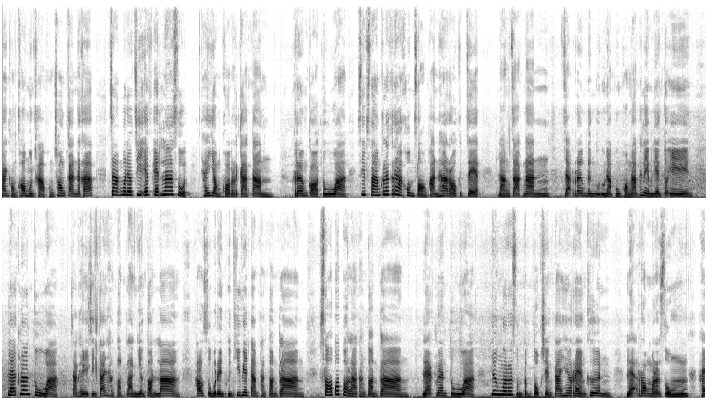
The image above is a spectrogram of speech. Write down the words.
ด้านของข้อมูลข่าวของช่องกันนะครับ จากโมเดล GFS ล่าสุด ให้หย่อมความกดอากาศต่ำเริ่มก่อตัว 13 กรกฎาคม 2567 หลังจากนั้นจะเริ่มดึงดูดอุณหภูมิของน้ำทะเลมาเลี้ยงตัวเอง และเคลื่อนตัวจากทะเลจีนใต้ทางตอนกลางเยื้องตอนล่าง เข้าสู่บริเวณพื้นที่เวียดนามทางตอนกลางสปปลาวทางตอนกลาง และเคลื่อนตัว ดึงมรสุมตะวันตกเฉียงใต้ให้แรงขึ้น และร่องมรสุมให้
